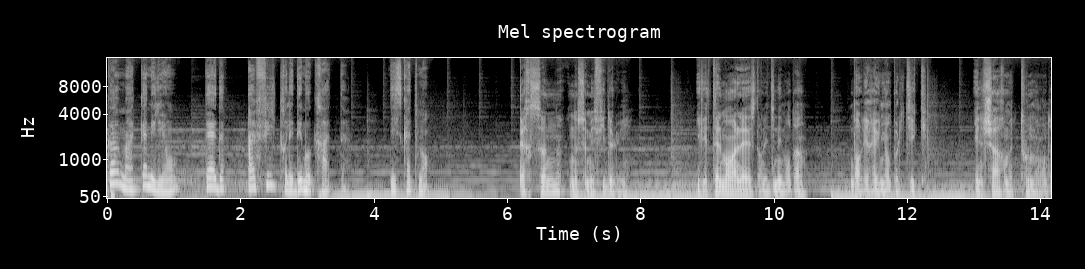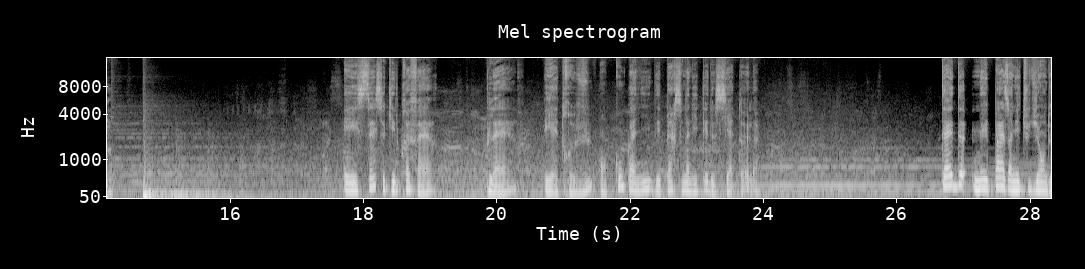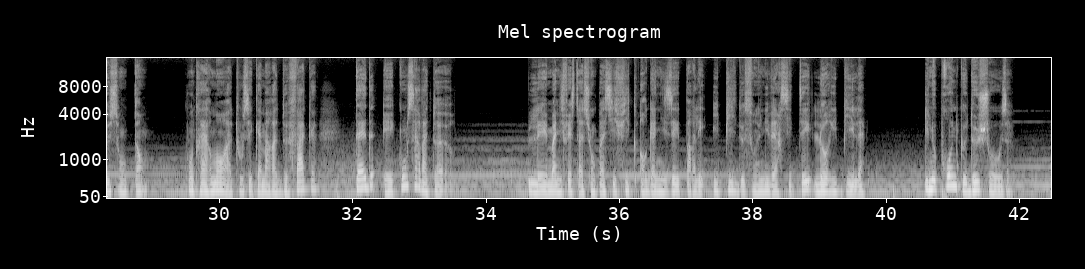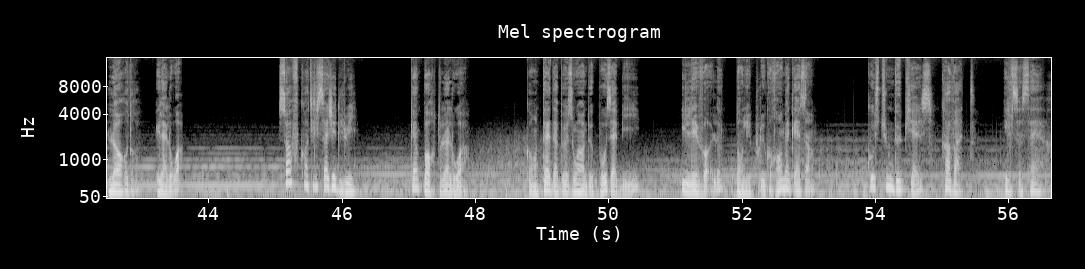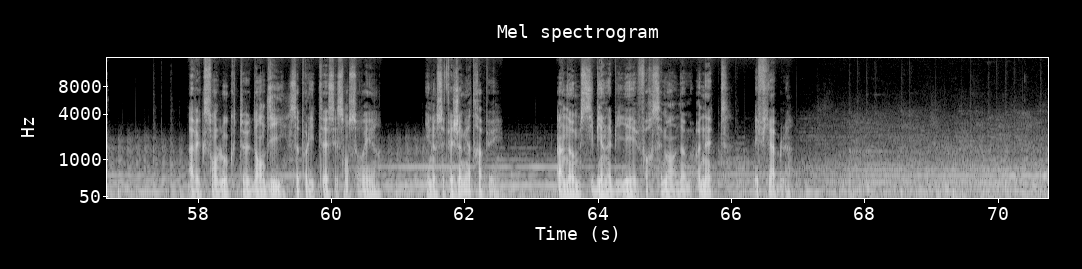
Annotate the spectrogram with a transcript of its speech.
Comme un caméléon, Ted infiltre les démocrates, discrètement. Personne ne se méfie de lui. Il est tellement à l'aise dans les dîners mondains, dans les réunions politiques, il charme tout le monde. Et c'est ce qu'il préfère, plaire et être vu en compagnie des personnalités de Seattle. Ted n'est pas un étudiant de son temps. Contrairement à tous ses camarades de fac, Ted est conservateur. Les manifestations pacifiques organisées par les hippies de son université l'horripilent. Il ne prône que deux choses, l'ordre et la loi. Sauf quand il s'agit de lui, qu'importe la loi. Quand Ted a besoin de beaux habits, il les vole dans les plus grands magasins. Costume de pièces, cravate, il se sert. Avec son look de dandy, sa politesse et son sourire, il ne se fait jamais attraper. Un homme si bien habillé est forcément un homme honnête et fiable.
